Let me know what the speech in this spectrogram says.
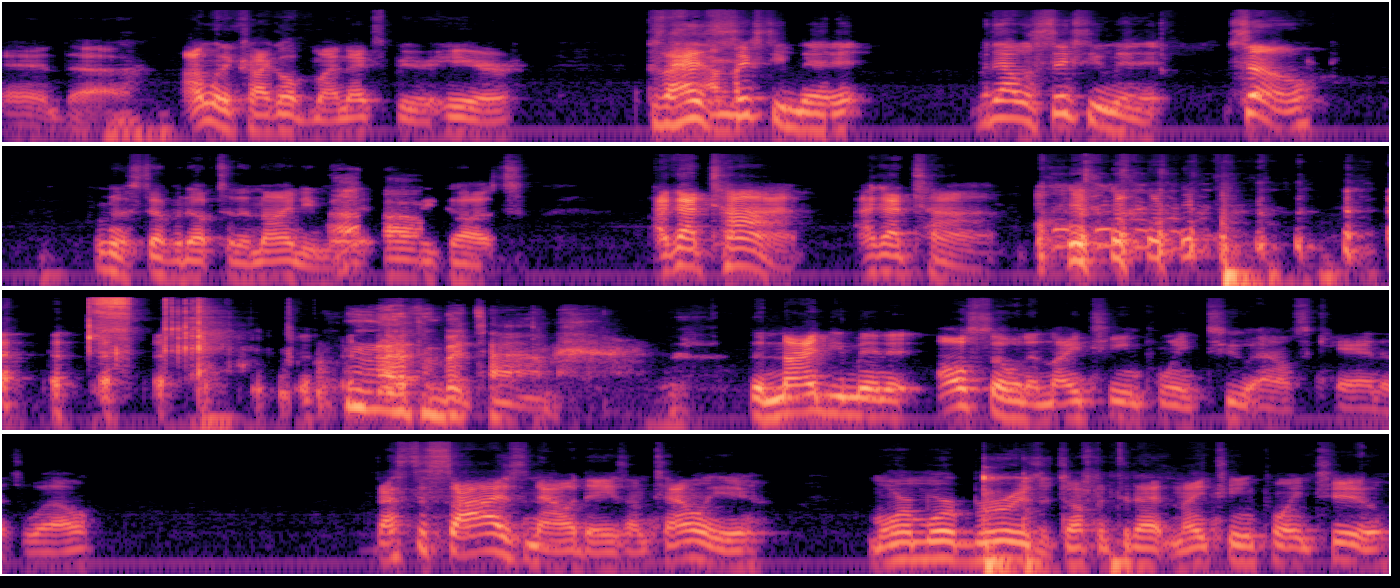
And uh, I'm going to crack open my next beer here because I had I'm- 60 minute, but that was 60 minute. So we're going to step it up to the 90 minute Uh-oh. because I got time. I got time. Nothing but time. the 90 minute, also in a 19.2 ounce can as well. That's the size nowadays. I'm telling you, more and more breweries are jumping to that 19.2.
